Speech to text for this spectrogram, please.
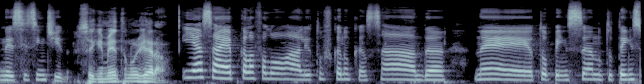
Nesse sentido. Segmento no geral. E essa época ela falou: olha, eu tô ficando cansada, né? Eu tô pensando, tu tens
